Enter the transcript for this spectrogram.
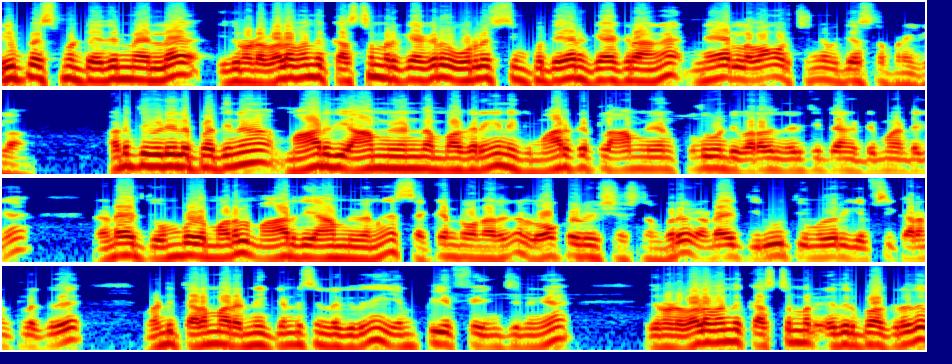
ரீப்ளேஸ்மெண்ட் எதுவுமே இல்லை. இதனோட விலை வந்து கஸ்டமர் கேட்குறது ஒரு லட்சத்தி முப்பத்தாயிரம் கேட்குறாங்க நேரில் வாங்க ஒரு சின்ன வித்தியாசம் பண்ணிக்கலாம். அடுத்த வீடியோவில் பார்த்தீங்கன்னா மாருதி ஆம்னிவன் தான் பார்க்குறீங்க. இன்னைக்கு மார்க்கெட்டில் ஆம்னிவன் புது வண்டி வரது நிறுத்திட்டாங்க டிமாண்டுங்க ரெண்டாயிரத்தி ஒன்பது மாடல் மாறுதி ஆம்னி வேணுங்க. செகண்ட் ஓனருங்க லோக்கல் ரிஜிஸ்ட்ரேஷன் நம்பர் ரெண்டாயிரத்தி இருபத்தி ஒன்பது வரைக்கும் எஃப்சி கரண்ட்ல இருக்குது. வண்டி தரமா ரன்னிங் கண்டிஷன் இருக்குதுங்க. எம்பிஎஃப் இன்ஜினுங்க இதனோட விலை வந்து கஸ்டமர் எதிர்பார்க்கறது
